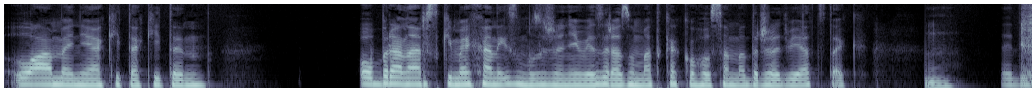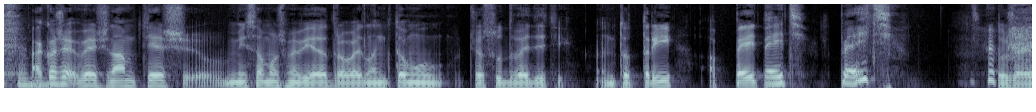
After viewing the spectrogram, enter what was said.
láme nejaký taký ten obranársky mechanizmus, že nevie zrazu matka, koho sa má držať viac, tak Mm. Vtedy som... Akože, vieš, nám tiež, my sa môžeme vyjadrovať len k tomu, čo sú dve deti. Len to 3 a 5, 5, 5. to už aj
